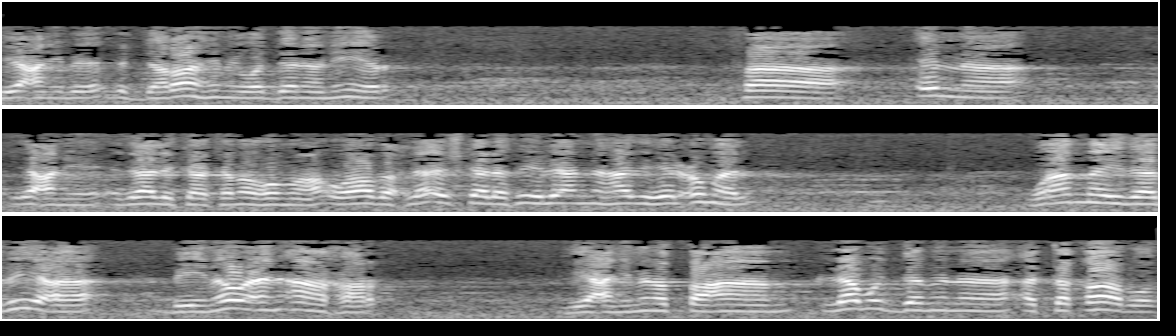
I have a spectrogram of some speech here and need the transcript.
يعني بالدراهم والدنانير فإن يعني ذلك كما هو واضح لا إشكال فيه لأن هذه العمل. وأما إذا بيع بنوع آخر يعني من الطعام لا بد من التقابض.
